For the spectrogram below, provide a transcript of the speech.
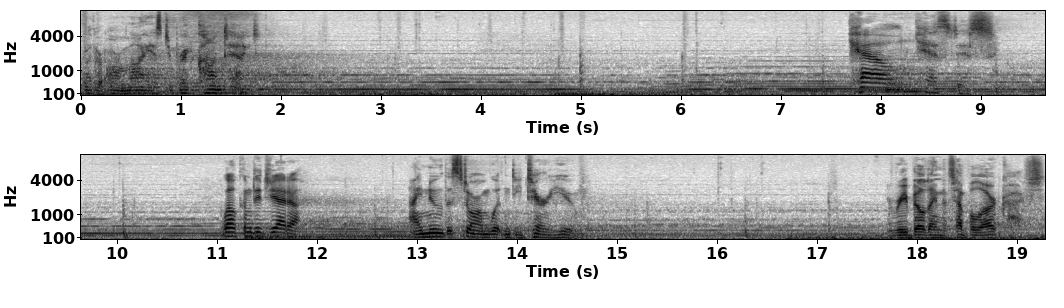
Brother Armai is to break contact. Cal Kestis. Welcome to Jedha. I knew the storm wouldn't deter you. You're rebuilding the temple archives.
